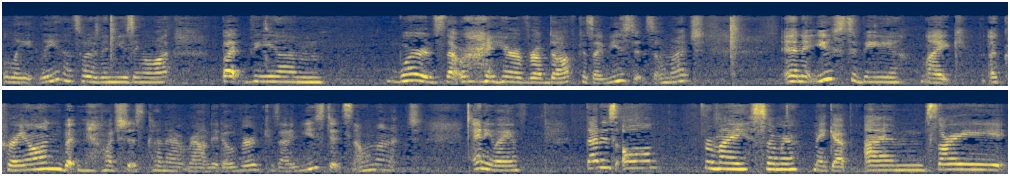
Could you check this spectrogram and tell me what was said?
lately. That's what I've been using a lot. But the um, words that were right here have rubbed off because I've used it so much. And it used to be like a crayon, but now it's just kind of rounded over because I've used it so much. Anyway, that is all for my summer makeup. I'm sorry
